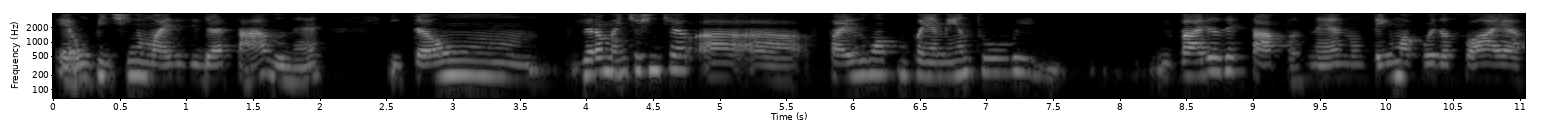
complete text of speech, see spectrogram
é, um pintinho mais desidratado, né, então, geralmente a gente a, a, faz um acompanhamento em várias etapas, né? Não tem uma coisa só, ah,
